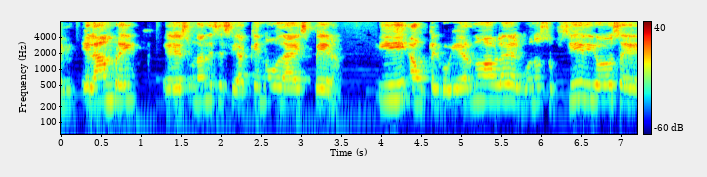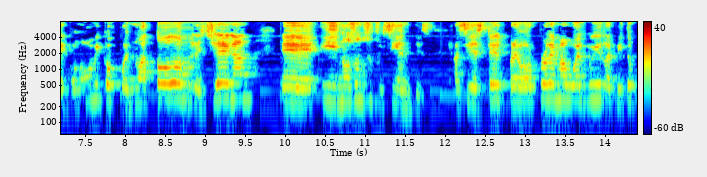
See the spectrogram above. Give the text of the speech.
eh, el hambre es una necesidad que no da espera. Y aunque el gobierno habla de algunos subsidios eh, económicos, pues no a todos les llegan y no son suficientes. Así es que el peor problema, vuelvo y repito,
